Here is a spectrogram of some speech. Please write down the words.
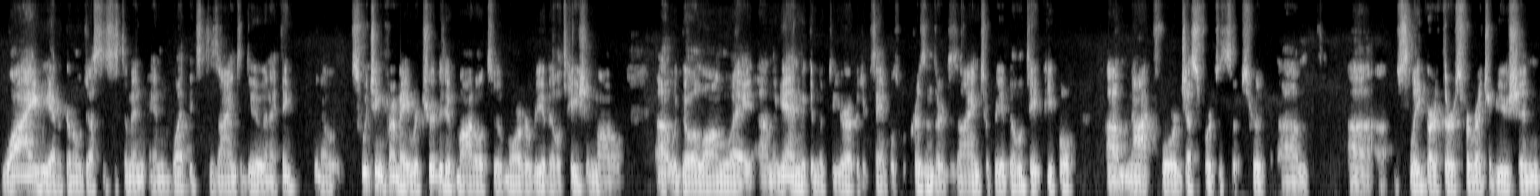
why we have a criminal justice system and, and what it's designed to do. And I think you know switching from a retributive model to more of a rehabilitation model uh, would go a long way. Um, again, we can look to Europe as examples where prisons are designed to rehabilitate people, um, not for just for just sort of um, uh, slake our thirst for retribution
